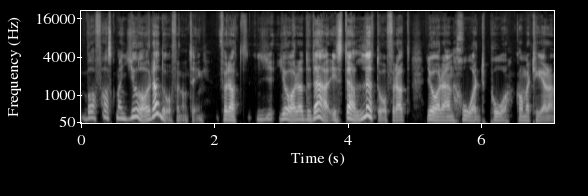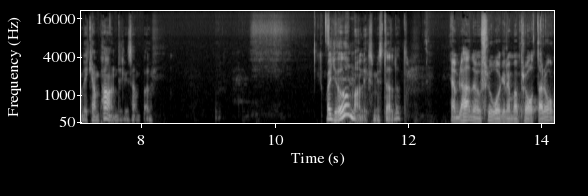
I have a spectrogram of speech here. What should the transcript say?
Vad fan ska man göra då för någonting? För att göra det där istället då för att göra en hård på konverterande kampanj till exempel. Vad gör man liksom istället? Ja, det handlar om frågorna man pratar om.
